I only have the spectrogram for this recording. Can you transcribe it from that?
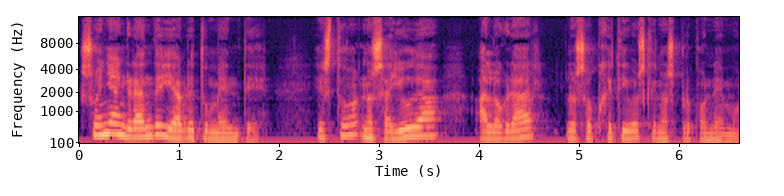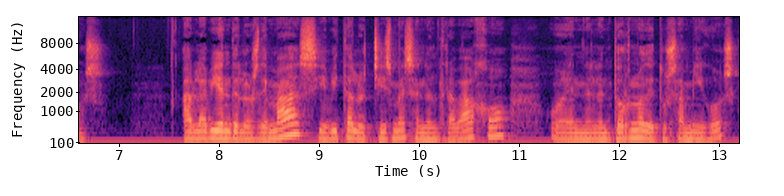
Sueña en grande y abre tu mente. Esto nos ayuda a lograr los objetivos que nos proponemos. Habla bien de los demás y evita los chismes en el trabajo o en el entorno de tus amigos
